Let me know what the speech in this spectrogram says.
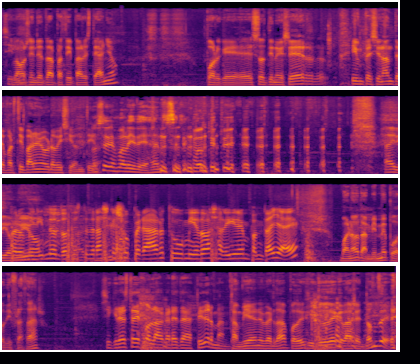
Sí. y vamos a intentar participar este año. Porque eso tiene que ser impresionante, participar en Eurovisión, tío. No sería mala idea. No sería mala idea. Ay, Dios Pero mío. Entonces tendrás que superar tu miedo a salir en pantalla, ¿eh? Bueno, también me puedo disfrazar. Si quieres te dejo la careta de Spiderman. También es verdad. puedo- ¿Y tú de qué vas entonces?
